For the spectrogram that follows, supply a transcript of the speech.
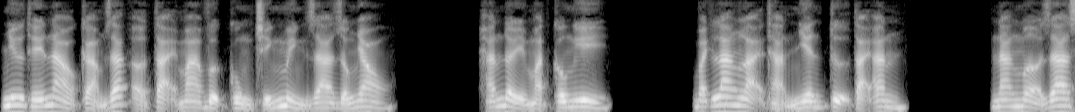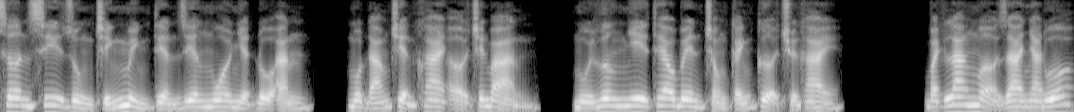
Như thế nào cảm giác ở tại ma vực cùng chính mình ra giống nhau. Hắn đầy mặt công nghi. Bạch lang lại thản nhiên tự tại ăn. Nàng mở ra sơn si dùng chính mình tiền riêng mua nhiệt đồ ăn, một đám triển khai ở trên bàn, mùi hương nhi theo bên trong cánh cửa truyền khai. Bạch lang mở ra nha đũa,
